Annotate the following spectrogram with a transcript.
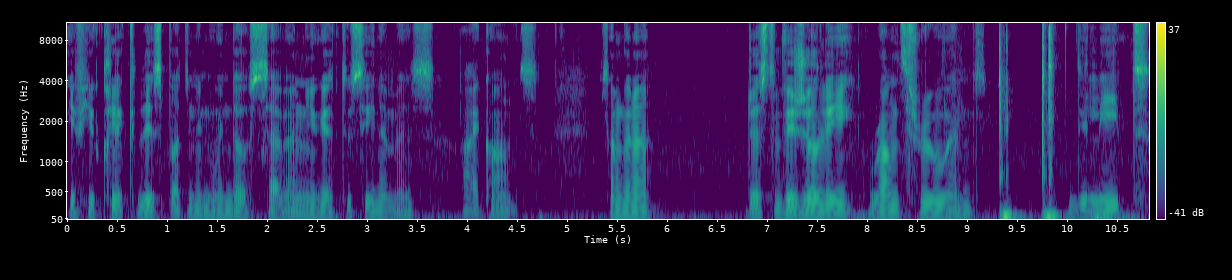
If you click this button in Windows 7 you get to see them as icons. So I'm gonna just visually run through and delete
